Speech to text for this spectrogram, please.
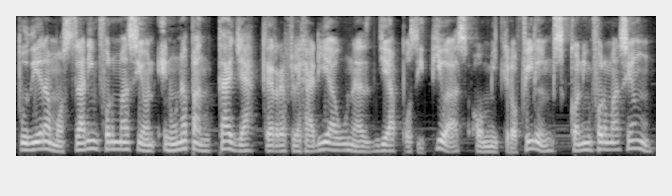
pudiera mostrar información en una pantalla que reflejaría unas diapositivas o microfilms con información.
